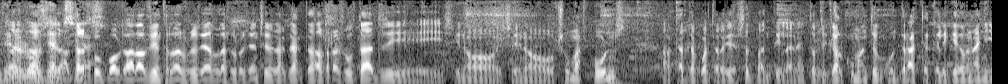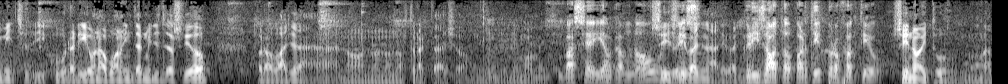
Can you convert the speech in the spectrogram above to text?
de, Tenen dels urgències. altres futbols, ara els entren les, les urgències exactes dels resultats i, i si, no, si no sumes punts al cap de quatre dies se't ventilen, eh? tot i que el Koeman té un contracte que li queda un any i mig i cobraria una bona indemnització, però vaja, no, no, no, no es tracta d'això, ni, ni, ni molt menys. Va ser ahir al Camp Nou? Sí, sí, Lluís? vaig anar-hi, vaig anar-hi. Grisot el partit, però efectiu. Sí, no, i tu? La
